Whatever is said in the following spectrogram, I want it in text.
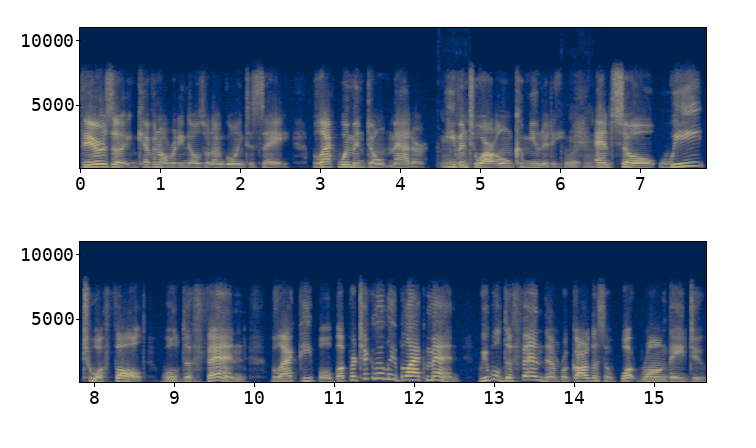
There's a and Kevin already knows what I'm going to say. Black women don't matter, even mm-hmm. to our own community. Correct. Mm-hmm. And so we, to a fault, will defend black people, but particularly black men. We will defend them regardless of what wrong they do.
